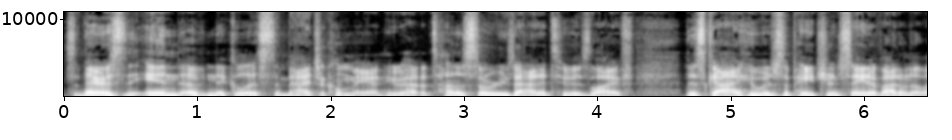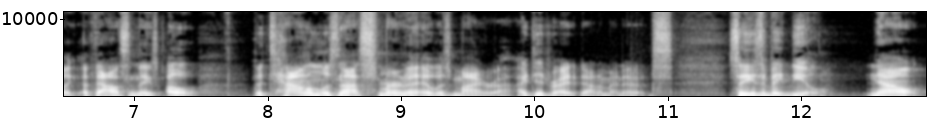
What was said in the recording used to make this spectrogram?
So there's the end of Nicholas, the magical man who had a ton of stories added to his life. This guy who was the patron saint of, I don't know, like a thousand things. Oh, the town was not Smyrna, it was Myra. I did write it down in my notes. So he's a big deal. Now,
